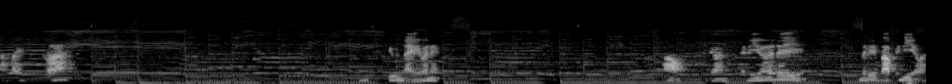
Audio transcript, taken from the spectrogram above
อะไรวะคิวไหนวะเนี่ยอ้าวกันอันนี้ไม่ได้ไม่ได้บัฟไอ้นี่เหรอ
